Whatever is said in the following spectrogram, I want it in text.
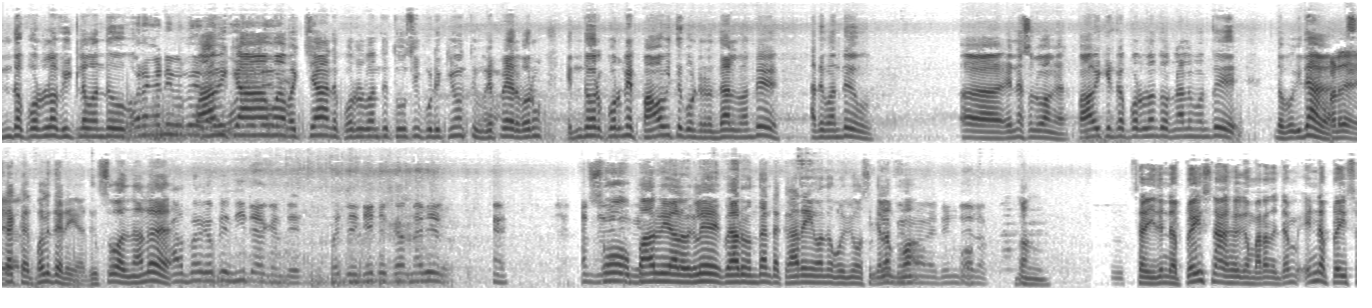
எந்த பொருளோ வீட்டில் வந்து உரங்கட்டி பாவிக்காம வச்சா அந்த பொருள் வந்து தூசி பிடிக்கும் ரிப்பேர் வரும். எந்த ஒரு பொருளுமே பாவித்து கொண்டிருந்தால் வந்து அது வந்து என்ன சொல்லுவாங்க? பாவிக்கின்ற பொருள் வந்து ஒரு நாள் வந்து இந்த இதாக பழுதடையாது. ஸோ அதனால. ஸோ பார்வையாளர்களே வேற வந்து அந்த காரையை வந்து உங்களுக்கு யோசிக்கலாம். சரி இது இந்த பிரைஸ் நான் கேட்க மறந்துட்டேன். என்ன பிரைஸ்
